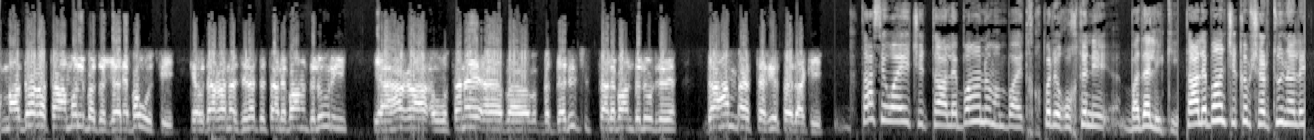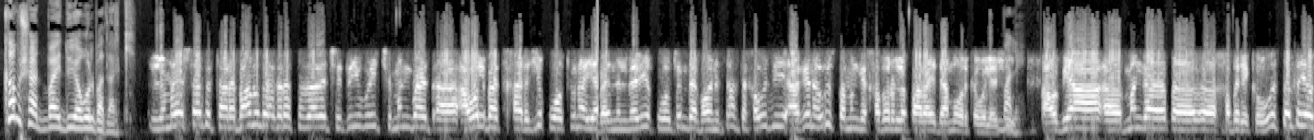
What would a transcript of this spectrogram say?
اما دغه تعامل به دوجانبه وشي که دغه نظریات د طالبانو د لوري یا هغه اوسنۍ دریځ چې طالبان د لوري دا هم باید تغییر پیدا کړي تاسو وایي چې طالبان هم باید خپل غوښتنې بدلې کړي طالبان چې کوم شرطونه لري کوم شرط باید دوی اول بدل کړي لومړی شرط د طالبانو د ادرس نه دا دی چې دوی وایي چې موږ باید اول باید خارجي قوتونه یا بین المللي قوتونه د افغانستان څخه وځي هغه نه وروسته موږ خبرو لپاره ادامه ورکول شو او بیا موږ خبرې کوو اوس دلته یو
